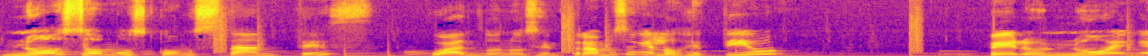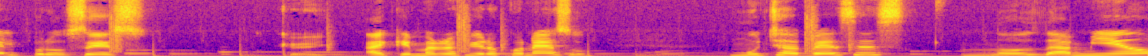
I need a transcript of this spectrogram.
No somos constantes cuando nos centramos en el objetivo, pero no en el proceso. Ok. ¿A qué me refiero con eso? Muchas veces nos da miedo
